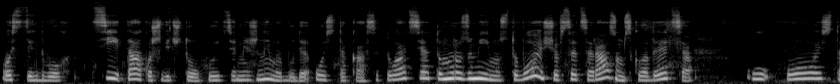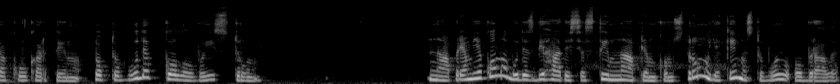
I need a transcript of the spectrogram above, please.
ось цих двох. Ці також відштовхуються, між ними буде ось така ситуація. То ми розуміємо з тобою, що все це разом складеться у ось таку картину. Тобто буде коловий струм. Напрям, якому буде збігатися з тим напрямком струму, який ми з тобою обрали.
